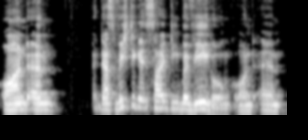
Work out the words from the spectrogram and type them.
Und ähm, das Wichtige ist halt die Bewegung. Und ähm,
